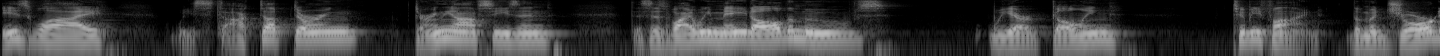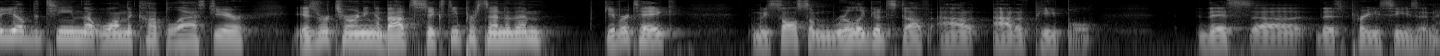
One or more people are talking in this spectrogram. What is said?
is why we stocked up during during the offseason. This is why we made all the moves. We are going to be fine. The majority of the team that won the cup last year is returning, about 60% of them, give or take. And we saw some really good stuff out, out of people this uh, this preseason.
